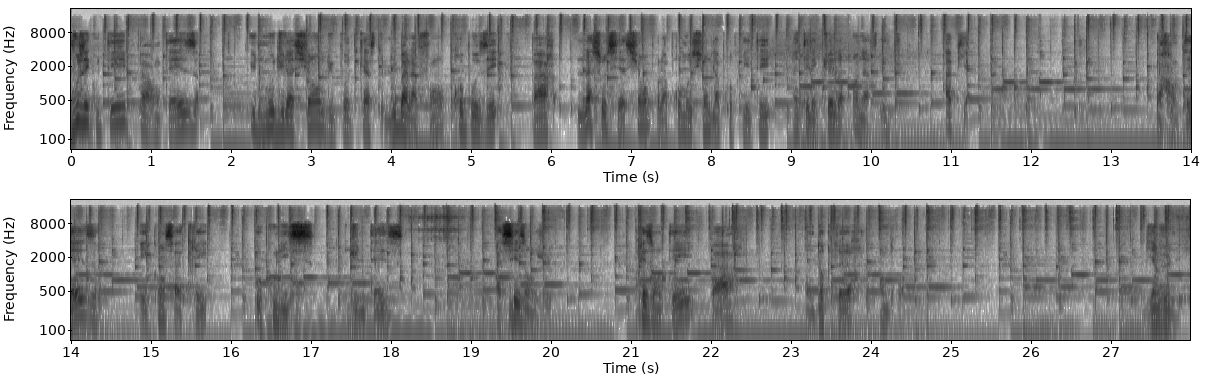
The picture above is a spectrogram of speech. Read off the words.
Vous écoutez, parenthèse, une modulation du podcast Le Balafon proposé par l'Association pour la promotion de la propriété intellectuelle en Afrique, APIA. Parenthèse est consacrée aux coulisses d'une thèse, à ses enjeux, présenté par un docteur en droit. Bienvenue.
